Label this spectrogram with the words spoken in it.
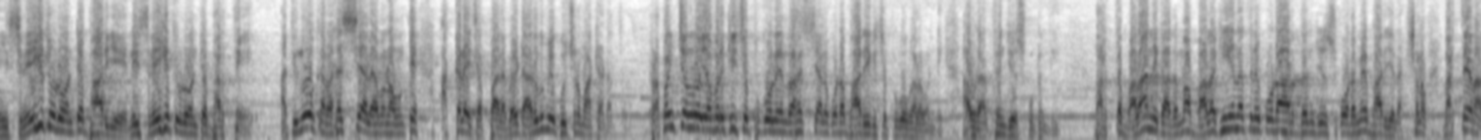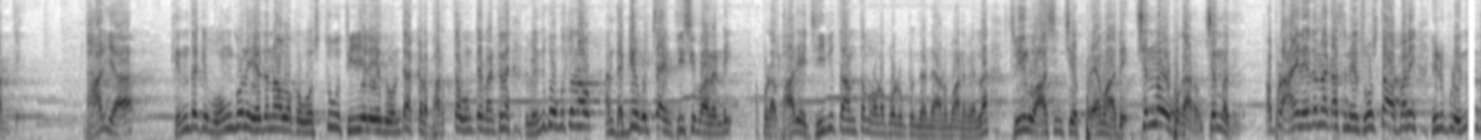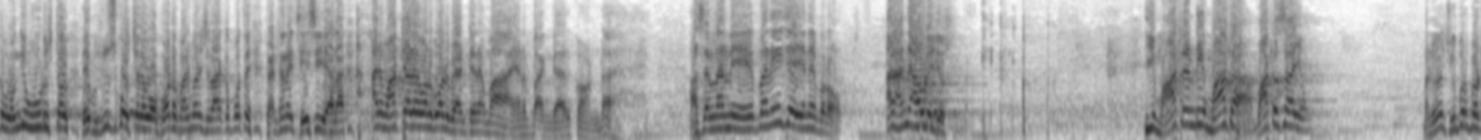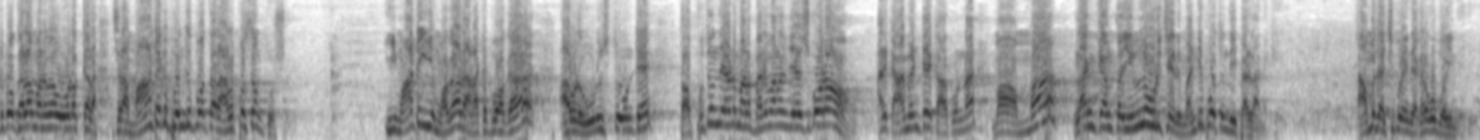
నీ స్నేహితుడు అంటే భార్యే నీ స్నేహితుడు అంటే భర్తే. అతిలోక రహస్యాలు ఏమైనా ఉంటే అక్కడే చెప్పాలి. బయట అరుగు మీద కూర్చుని మాట్లాడద్దు. ప్రపంచంలో ఎవరికీ చెప్పుకోలేని రహస్యాలు కూడా భార్యకి చెప్పుకోగలవండి. ఆవిడ అర్థం చేసుకుంటుంది. భర్త బలాన్ని కాదమ్మా బలహీనతని కూడా అర్థం చేసుకోవడమే భార్య లక్షణం. భర్తేనా అంతే? భార్య కిందకి ఒంగుని ఏదైనా ఒక వస్తువు తీయలేదు అంటే అక్కడ భర్త ఉంటే వెంటనే నువ్వు ఎందుకు ఒంగుతున్నావు? అని దగ్గరికి వచ్చి ఆయన తీసి ఇవ్వాలండి అప్పుడు ఆ భార్య జీవితాంతం రుణపడి ఉంటుందండి అనుమానం వల్ల స్త్రీలు ఆశించే ప్రేమ అదే. చిన్న ఉపకారం చిన్నది. అప్పుడు ఆయన ఏదైనా కాస్త నేను చూస్తా పని నేను ఇప్పుడు ఎందుకు వంగి ఊడుస్తావు? రేపు చూసుకోవచ్చు ఓ పూట పని మనిషి రాకపోతే వెంటనే చేసి అని మాట్లాడేమనుకోండి వెంటనే మా ఆయన బంగారు కొండ అసలు నన్ను ఏ పని చేయనివ్వరు. అని అన్ని ఆవిడే చేస్తుంది ఈ మాట అండి మాట మాట సాయం. మనమే చూపులు పట్టుకోగల మనమే ఊడక్కల. అసలు ఆ మాటకి పొంగిపోతారు అల్ప సంతోషం. ఈ మాట ఈ మగాడు అనకపోగా ఆవిడ ఊడుస్తూ ఉంటే తప్పుతుంది ఏమిటి మన పని మనం చేసుకోవడం? అని కామెంటే కాకుండా మా అమ్మ లంకంత ఇల్లు ఉడిచేది మండిపోతుంది ఈ పెళ్ళానికి. అమ్మ చచ్చిపోయింది ఎక్కడికో పోయింది అది.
